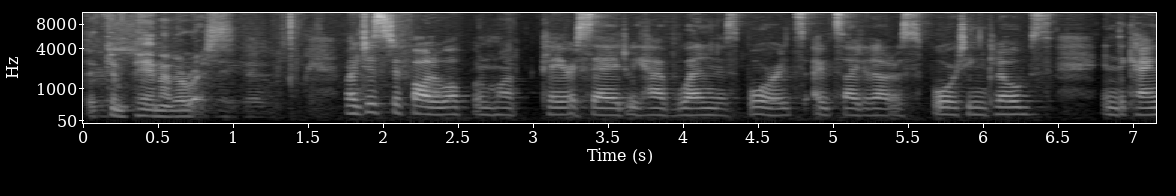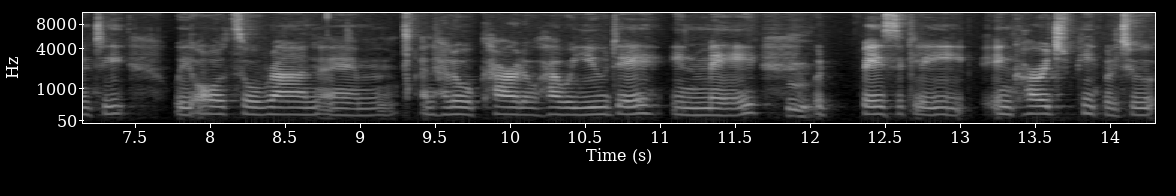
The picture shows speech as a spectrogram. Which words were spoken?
the campaign and the rest? Well, just to follow up on what Claire said, we have wellness boards outside a lot of sporting clubs in the county. We also ran um, an Hello Carlow, How Are You Day in May, but basically encouraged people to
